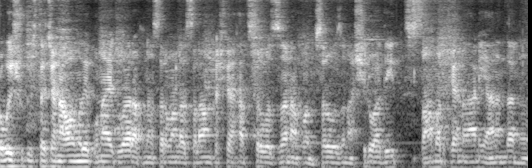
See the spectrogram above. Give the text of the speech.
प्रभू यशू ख्रिस्ताच्या नावामध्ये पुन्हा एक वार आपण सर्वांना सलाम. कसे आहात सर्वजण आपण सर्वजण आशीर्वादित सामर्थ्यानं आणि आनंदानं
